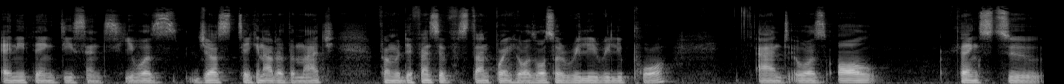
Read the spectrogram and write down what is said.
anything decent. He was just taken out of the match. From a defensive standpoint, he was also really, really poor. And it was all thanks to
